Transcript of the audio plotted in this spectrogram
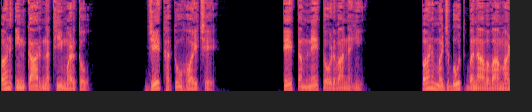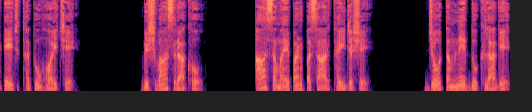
પણ ઇનકાર નથી મળતો. જે થતું હોય છે. તે તમને તોડવા નહીં. પણ મજબૂત બનાવવા માટે જ થતું હોય છે. વિશ્વાસ રાખો. આ સમય પણ પસાર થઈ જશે. જો તમને દુઃખ લાગે,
